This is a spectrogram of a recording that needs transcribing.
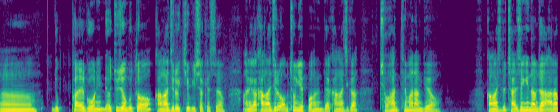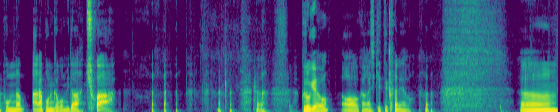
음, 6895님 몇 주 전부터 강아지를 키우기 시작했어요. 아내가 강아지를 엄청 예뻐하는데 강아지가 저한테만 안겨요. 강아지도 잘생긴 남자 알아보나, 알아보는가 봅니다. 촤! 그러게요. 어, 강아지 기특하네요. 음,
